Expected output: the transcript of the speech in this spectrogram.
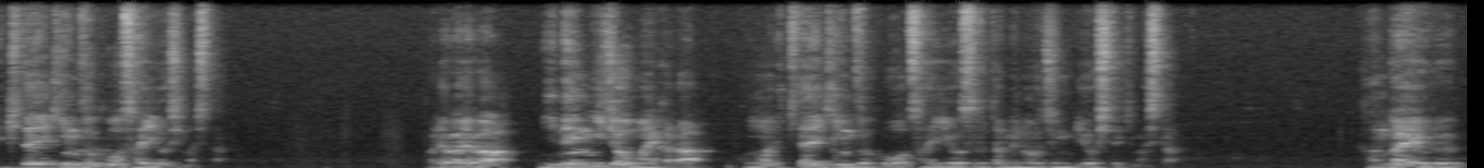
液体金属を採用しました。我々は2年以上前からこの液体金属を採用するための準備をしてきました。考えうる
